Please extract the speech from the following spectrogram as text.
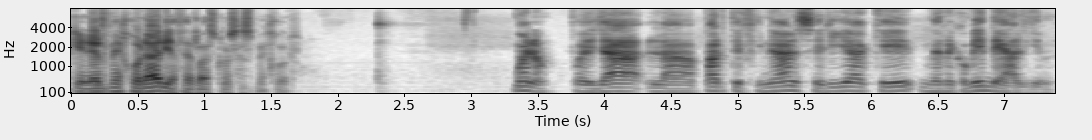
querer mejorar y hacer las cosas mejor. Bueno, pues ya la parte final sería que me recomiende a alguien.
